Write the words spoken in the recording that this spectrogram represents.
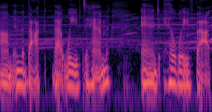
um, in the back that wave to him. and he'll wave back.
